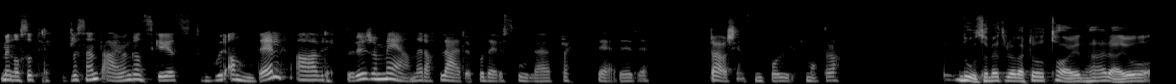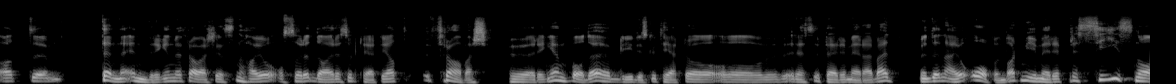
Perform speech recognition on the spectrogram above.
Men også 30% er jo en ganske stor andel av rektorer som mener at lærere på deres skole praktiserer fraværsgrensen på ulike måter. Da. Noe som jeg tror er verdt å ta inn her, er jo at um, denne endringen med fraværsgrensen har jo også da resultert i at fraværsføringen både blir diskutert og, og resulterer i merarbeid, men den er jo åpenbart mye mer presis nå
